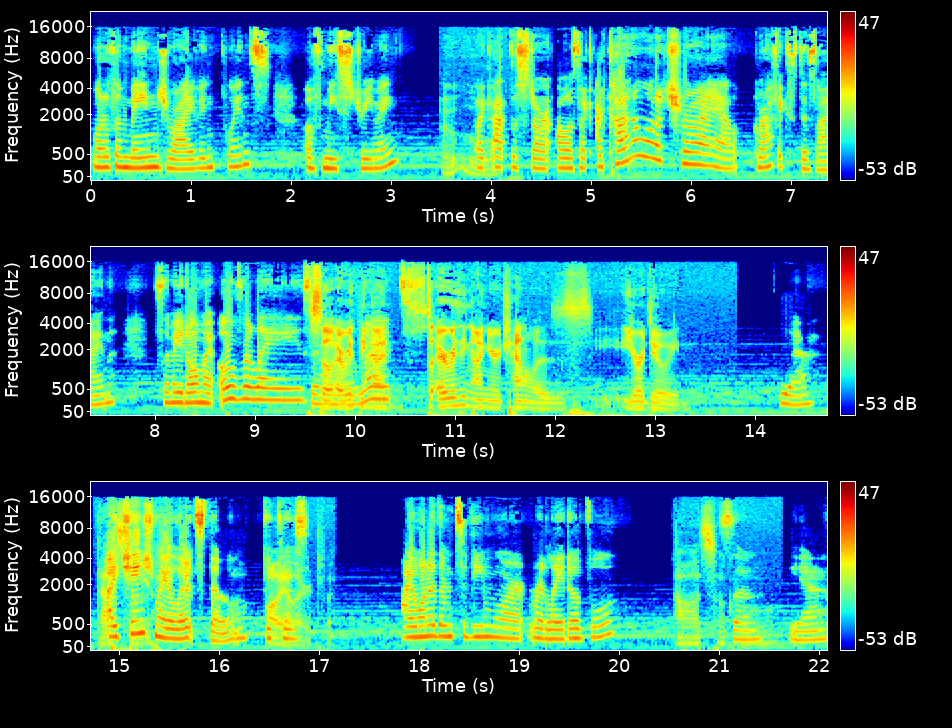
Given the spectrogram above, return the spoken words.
one of the main driving points of me streaming. Ooh. Like at the start, I was like, I kind of want to try out graphics design, so I made all my overlays. And So everything on- so everything on your channel is you're doing. yeah. That's I changed my alerts though oh, yeah, because. I wanted them to be more relatable. Oh, that's so, So- cool. Yeah.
